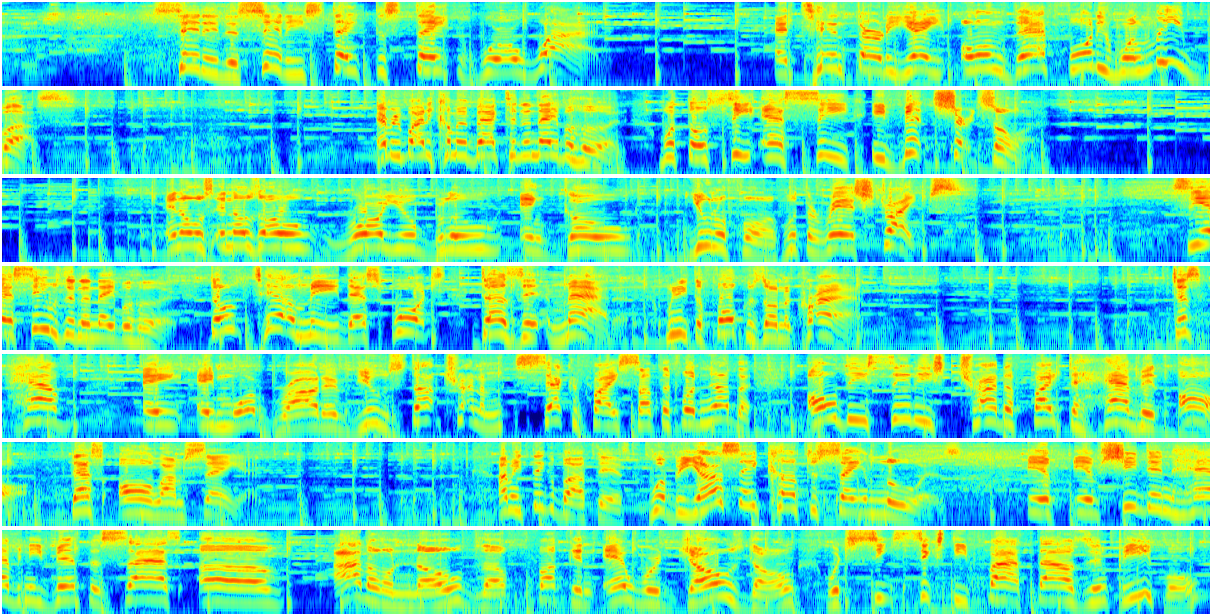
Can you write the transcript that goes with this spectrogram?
City to city, state to state, worldwide. At 1038 on that 41 leave bus. Everybody coming back to the neighborhood with those CSC event shirts on. And those in those old royal blue and gold uniforms with the red stripes. CSC was in the neighborhood. Don't tell me that sports doesn't matter. We need to focus on the crime. Just have a, a more broader view. Stop trying to sacrifice something for another. All these cities try to fight to have it all. That's all I'm saying. I mean, think about this. Would Beyonce come to St. Louis if if she didn't have an event the size of I don't know the fucking Edward Jones Dome, which seats sixty five thousand people?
